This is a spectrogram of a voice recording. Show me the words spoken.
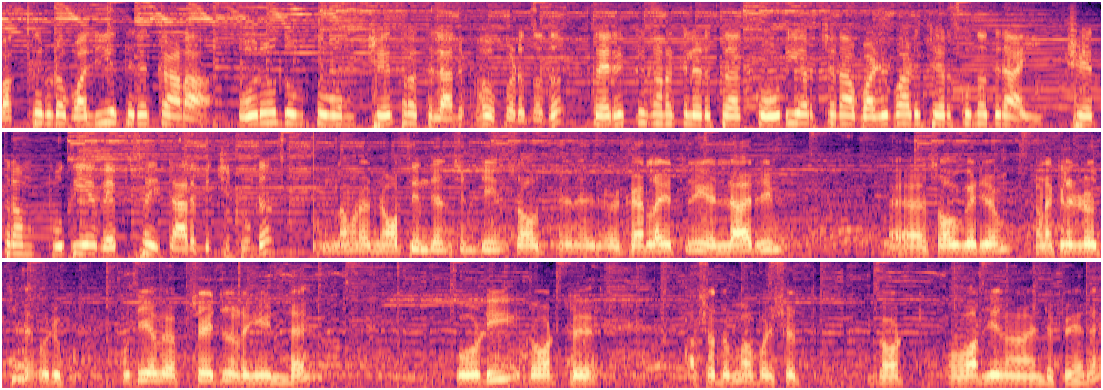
ഭക്തരുടെ വലിയ തിരക്കാണ് ഓരോ ദിവസവും ക്ഷേത്രത്തിൽ അനുഭവപ്പെടുന്നത്. തിരക്ക് കണക്കിലെടുത്ത് കോടിയർച്ചന വഴിപാട് ചേർക്കുന്നതിനായി ക്ഷേത്രം പുതിയ വെബ്സൈറ്റ് ആരംഭിച്ചിട്ടുണ്ട്. നമ്മുടെ നോർത്ത് ഇന്ത്യൻസിന്റെയും സൗത്ത് കേരളത്തിന്റെയും എല്ലാവരുടെയും സൗകര്യം കണക്കിലെടുത്ത് ഒരു പുതിയ വെബ്സൈറ്റ് തുടങ്ങിയിട്ടുണ്ട് കോടി ഡോട്ട് അക്ഷതമ പരിഷത്ത് ഡോട്ട് ഒ ആർ ജി എന്നാണ് അതിന്റെ പേര്.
